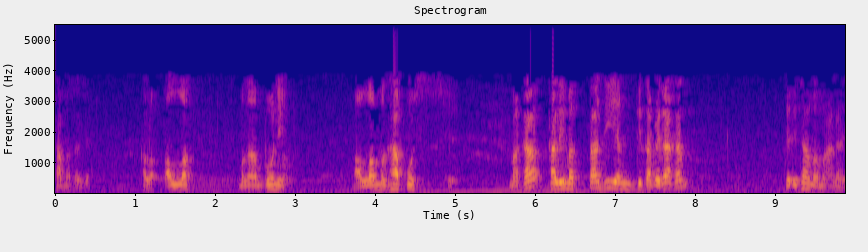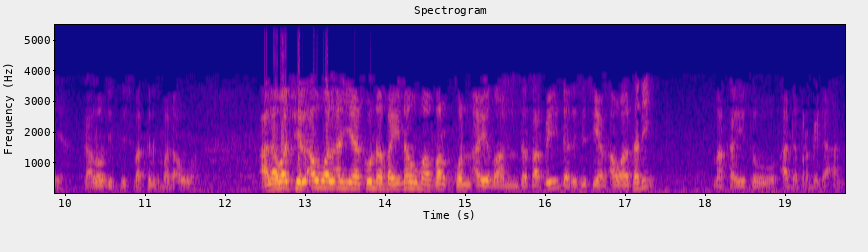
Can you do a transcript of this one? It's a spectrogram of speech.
Sama saja. Kalau Allah mengampuni, Allah menghapus, maka kalimat tadi yang kita bedakan jadi sama maknanya kalau dinisbatkan kepada Allah. Ala wajhil awal an yakuna bainahuma farqun aidan. Tetapi dari sisi yang awal tadi, maka itu ada perbedaan.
